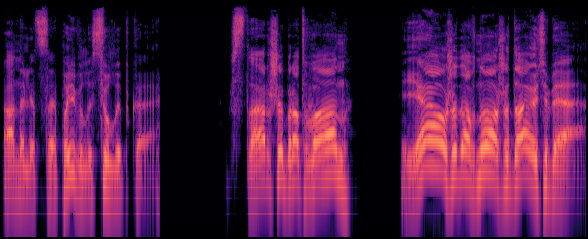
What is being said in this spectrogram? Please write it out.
а на лице появилась улыбка. «Старший брат Ван, я уже давно ожидаю тебя!»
